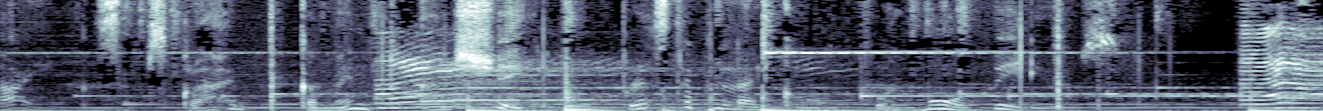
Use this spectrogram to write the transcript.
Like, subscribe, comment, and share. Press the bell icon for more videos.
